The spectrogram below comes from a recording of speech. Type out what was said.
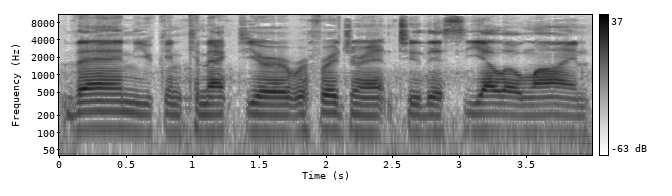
Then you can connect your refrigerant to this yellow line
